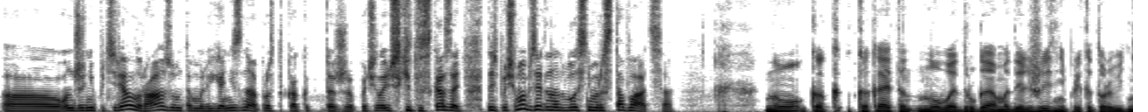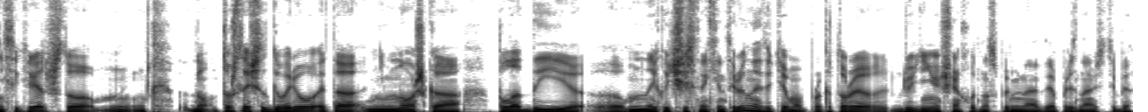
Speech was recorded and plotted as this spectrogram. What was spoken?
а, он же не потерял разум там, или я не знаю, просто как даже по-человечески это сказать. То есть, почему обязательно надо было с ним расставаться? Ну, как какая-то новая, другая модель жизни, при которой ведь не секрет, что ну, то, что я сейчас говорю, это немножко плоды э, многочисленных интервью на эту тему, про которые люди не очень охотно вспоминают, я признаюсь тебе.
